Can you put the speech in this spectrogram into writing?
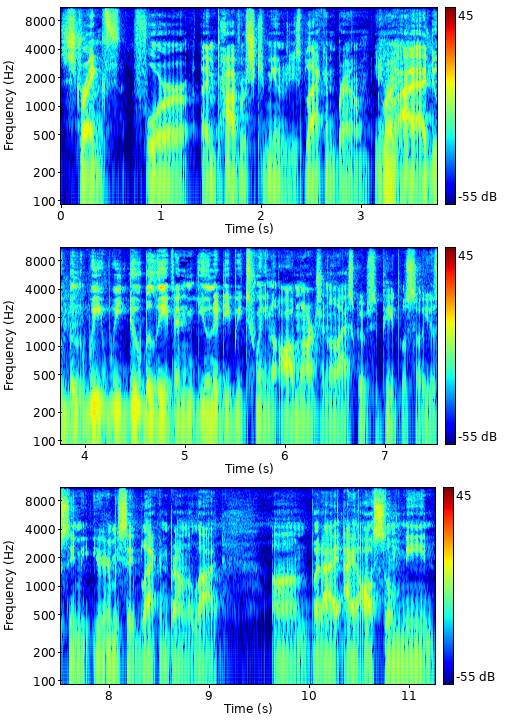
strength for impoverished communities, black and brown. You know, Right. I, I do. be- We we do believe in unity between all marginalized groups of people. So you'll see me, you hear me say black and brown a lot. Um, but I, I also mean,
